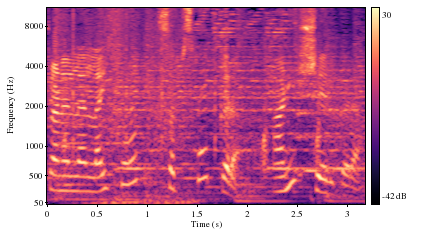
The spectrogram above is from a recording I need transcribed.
चॅनलला लाईक करा सबस्क्राईब करा आणि शेअर करा.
